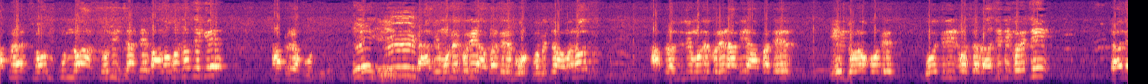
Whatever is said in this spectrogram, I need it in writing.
আপনারা সম্পূর্ণ আত্মবিশ্বাসে ভালোবাসা থেকে আপনারা ভোট দিবেন। আমি মনে করি আপনাদের ভোট পবিত্র আমানত। আপনারা যদি মনে করেন আমি আপনাদের এই জনপদে পঁয়ত্রিশ বছর রাজনীতি করেছি, তাহলে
